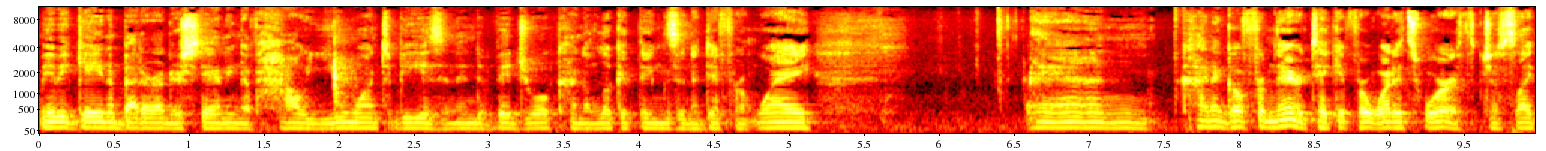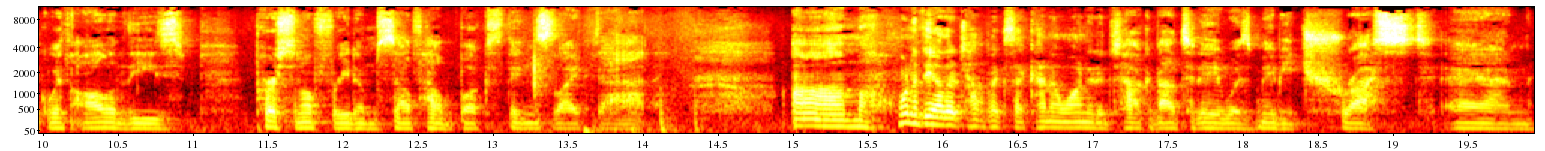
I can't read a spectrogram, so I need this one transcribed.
maybe gain a better understanding of how you want to be as an individual, kind of look at things in a different way and kind of go from there. Take it for what it's worth, just like with all of these personal freedom, self help books, things like that. Um, one of the other topics I kind of wanted to talk about today was maybe trust and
